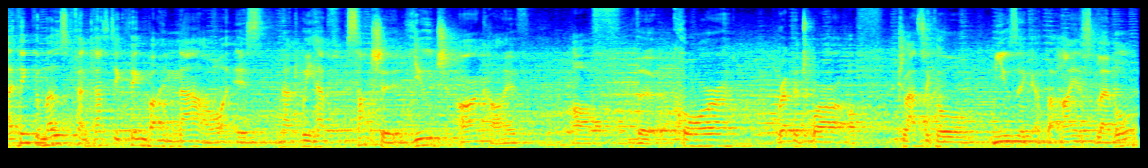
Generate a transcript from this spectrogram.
I think the most fantastic thing by now is that we have such a huge archive of the core repertoire of classical music at the highest level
